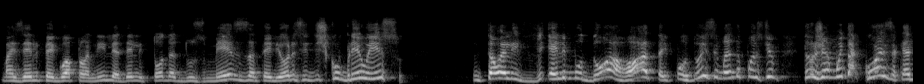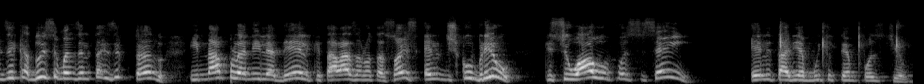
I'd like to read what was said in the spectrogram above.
Mas ele pegou a planilha dele toda dos meses anteriores e descobriu isso. Então ele, ele mudou a rota e por duas semanas está positivo. Então já é muita coisa. Quer dizer que há duas semanas ele está executando. E na planilha dele, que está lá as anotações, ele descobriu que se o alvo fosse 100, ele estaria muito tempo positivo.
